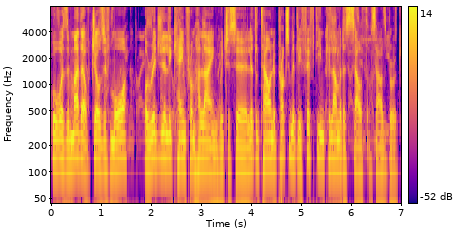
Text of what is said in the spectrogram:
who was the mother of Joseph Mohr, originally came from Hallein, which is a little town approximately 15 kilometers south of Salzburg.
